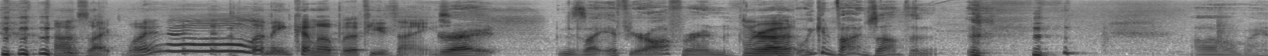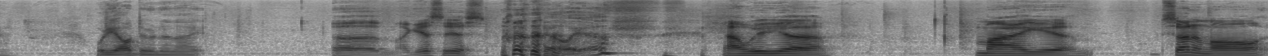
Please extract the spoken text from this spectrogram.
I was like, "Well, let me come up with a few things." Right. It's like if you're offering, we- Right. we, can find something. oh man, what are y'all doing tonight? Um, I guess this. Hell yeah. Now we, uh, my uh, son-in-law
